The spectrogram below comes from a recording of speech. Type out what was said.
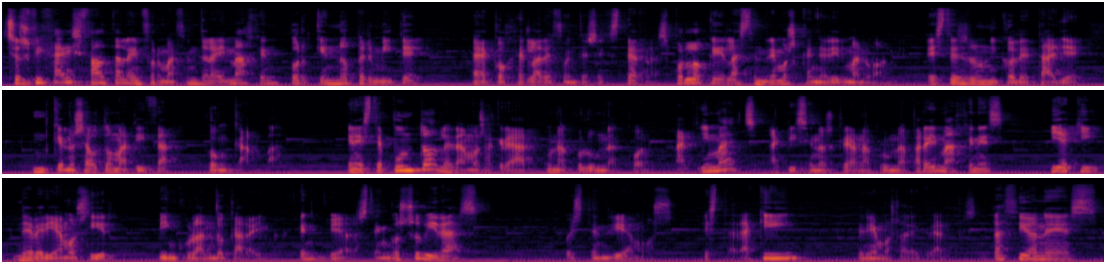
Si os fijáis, falta la información de la imagen porque no permite eh, cogerla de fuentes externas, por lo que las tendremos que añadir manualmente. Este es el único detalle que no se automatiza con Canva. En este punto le damos a crear una columna con Add Image, aquí se nos crea una columna para imágenes y aquí deberíamos ir vinculando cada imagen. Yo ya las tengo subidas, pues tendríamos esta de aquí, tendríamos la de crear presentaciones,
